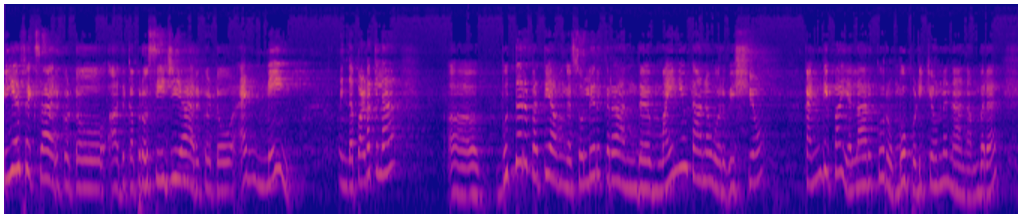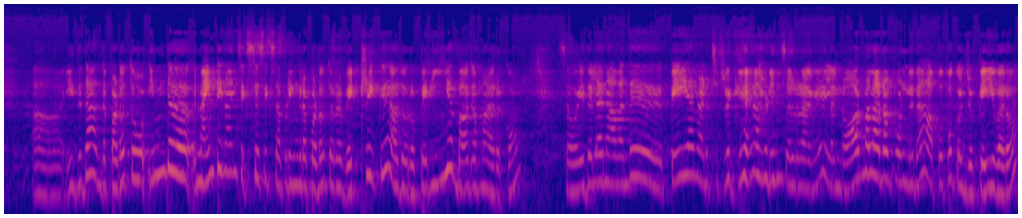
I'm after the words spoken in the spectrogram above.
விஎஃப்எக்ஸாக இருக்கட்டும் அதுக்கப்புறம் சிஜியாக இருக்கட்டும் அண்ட் மெயின் இந்த படத்தில் புத்தரை பற்றி அவங்க சொல்லியிருக்கிற அந்த மைன்யூட்டான ஒரு விஷயம் கண்டிப்பாக எல்லாருக்கும் ரொம்ப பிடிக்கும்னு நான் நம்புகிறேன் இதுதான் அந்த படத்தோ இந்த நைன்டி நைன் சிக்ஸ்டி சிக்ஸ் அப்படிங்கிற படத்தோட வெற்றிக்கு அது ஒரு பெரிய பாகமாக இருக்கும். ஸோ இதில் நான் வந்து பேயாக நடிச்சிட்ருக்கேன் அப்படின்னு சொல்கிறாங்க இல்லை நார்மலான பொண்ணு தான் அப்பப்போ கொஞ்சம் பேய் வரும்.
